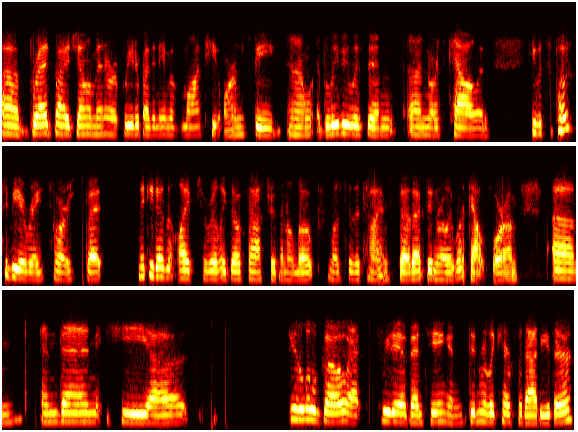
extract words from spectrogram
uh, bred by a gentleman or a breeder by the name of Monty Ormsby. And I believe he was in uh, North Cal, and he was supposed to be a racehorse, but Nikki doesn't like to really go faster than a lope most of the time, so that didn't really work out for him. Um, and then he uh, did a little go at three day eventing and didn't really care for that either.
